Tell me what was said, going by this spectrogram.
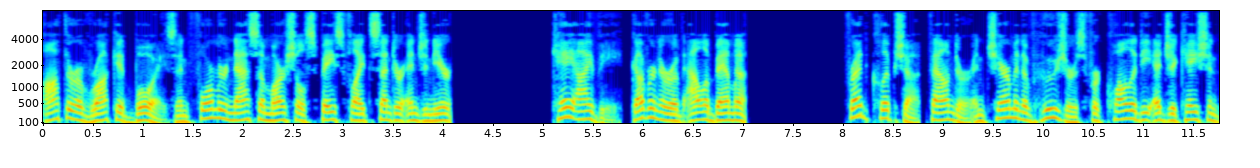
author of Rocket Boys and former NASA Marshall Spaceflight Center engineer. Kay Ivey, Governor of Alabama. Fred Klipscha, founder and chairman of Hoosiers for Quality Education.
